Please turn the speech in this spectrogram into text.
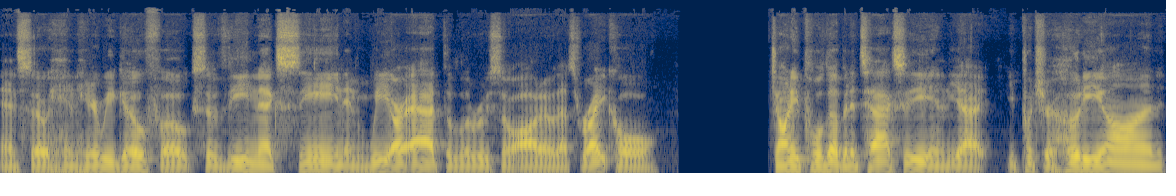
And so, and here we go, folks. So the next scene, and we are at the LaRusso Auto. That's right, Cole. Johnny pulled up in a taxi, and yeah, you put your hoodie on,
